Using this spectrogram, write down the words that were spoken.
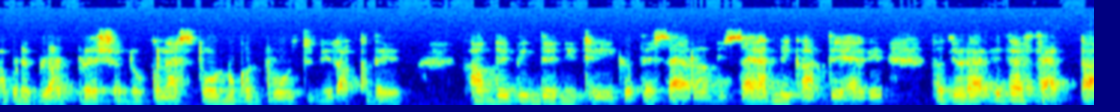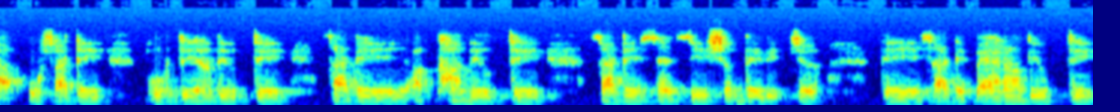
ਆਪਣੇ ਬਲੱਡ ਪ੍ਰੈਸ਼ਰ ਨੂੰ ਕੋਲੇਸਟ੍ਰੋਲ ਨੂੰ ਕੰਟਰੋਲ 'ਚ ਨਹੀਂ ਰੱਖਦੇ ਖਾਂਦੇ ਪੀਂਦੇ ਨਹੀਂ ਠੀਕ ਤੇ ਸੈਰਾਂ ਨਹੀਂ ਸੈਰ ਨਹੀਂ ਕਰਦੇ ਹੈਗੇ, ਤਾਂ ਜਿਹੜਾ ਇਹਦਾ ਇਫੈਕਟ ਆ, ਉਹ ਸਾਡੇ ਗੁਰਦਿਆਂ ਦੇ ਉੱਤੇ, ਸਾਡੇ ਅੱਖਾਂ ਦੇ ਉੱਤੇ, ਸਾਡੇ ਸੈਂਸੇਸ਼ਨ ਦੇ ਵਿੱਚ ਤੇ ਸਾਡੇ ਪੈਰਾਂ ਦੇ ਉੱਤੇ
